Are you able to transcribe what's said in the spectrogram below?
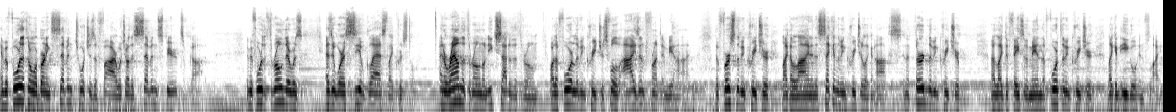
And before the throne were burning seven torches of fire, which are the seven spirits of God. And before the throne there was, as it were, a sea of glass like crystal. And around the throne, on each side of the throne, are the four living creatures, full of eyes in front and behind. The first living creature like a lion, and the second living creature like an ox, and the third living creature uh, like the face of a man, and the fourth living creature like an eagle in flight.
